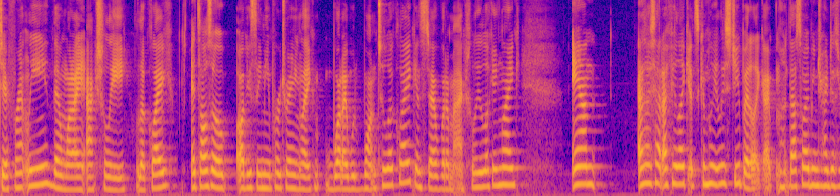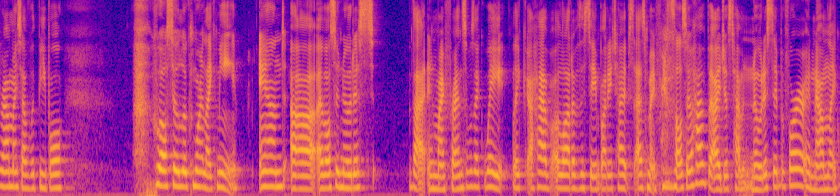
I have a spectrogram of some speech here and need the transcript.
differently than what I actually look like. It's also obviously me portraying like what I would want to look like instead of what I'm actually looking like. And as I said, I feel like it's completely stupid. Like I, that's why I've been trying to surround myself with people who also look more like me. And uh, I've also noticed that in my friends I was like, wait, like I have a lot of the same body types as my friends also have, but I just haven't noticed it before. And now I'm like,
